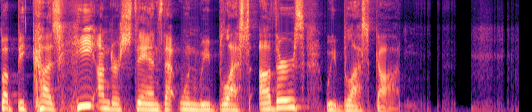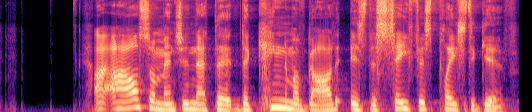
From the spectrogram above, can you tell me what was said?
but because he understands that when we bless others, we bless God. I also mentioned that the, the kingdom of God is the safest place to give.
